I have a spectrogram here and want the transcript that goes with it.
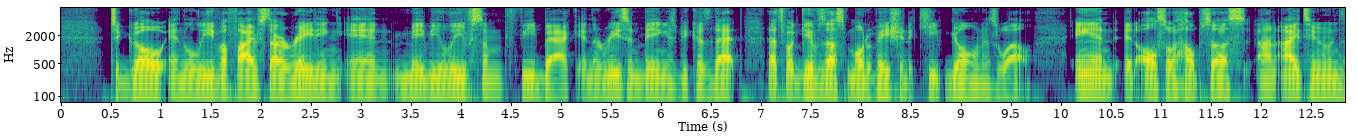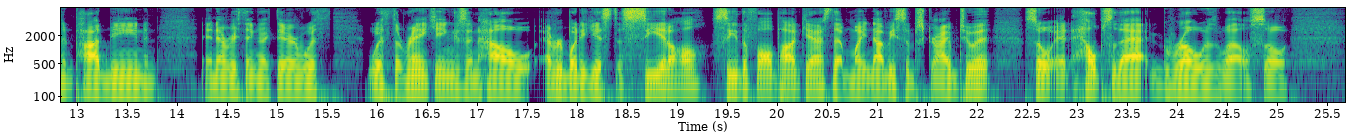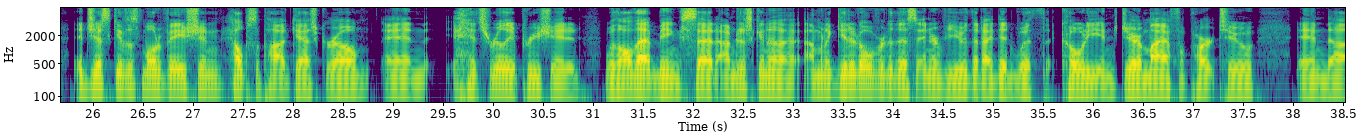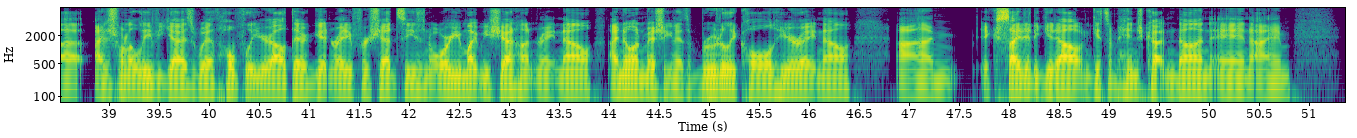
to go and leave a five star rating and maybe leave some feedback. And the reason being is because that that's what gives us motivation to keep going as well. And it also helps us on iTunes and Podbean and, and everything like there with with the rankings and how everybody gets to see it all, see the fall podcast that might not be subscribed to it. So it helps that grow as well. So it just gives us motivation, helps the podcast grow, and it's really appreciated. With all that being said, I'm just gonna I'm gonna get it over to this interview that I did with Cody and Jeremiah for part two. And uh, I just want to leave you guys with hopefully you're out there getting ready for shed season, or you might be shed hunting right now. I know in Michigan it's brutally cold here right now. I'm excited to get out and get some hinge cutting done, and I'm,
